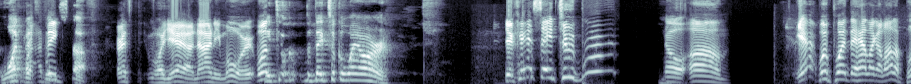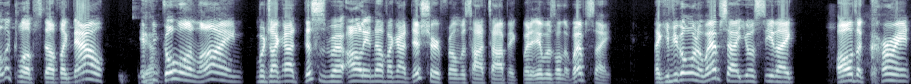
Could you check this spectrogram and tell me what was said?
What I wrestling think- stuff? well, yeah, not anymore. Well, They took they took away our You can't say too. No, um, yeah. At one point they had like a lot of Bullet Club stuff. Like now, if Yeah. you go online, which I got, this is where oddly enough I got this shirt from was Hot Topic, but it was on the website. Like if you go on the website, you'll see like all the current,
